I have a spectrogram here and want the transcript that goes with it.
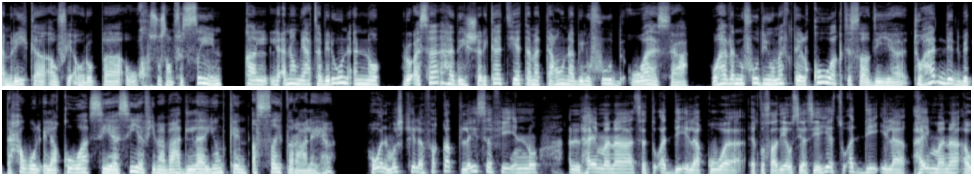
أمريكا أو في أوروبا أو خصوصا في الصين قال لأنهم يعتبرون إنه رؤساء هذه الشركات يتمتعون بنفوذ واسع وهذا النفوذ يمثل قوة اقتصادية تهدد بالتحول إلى قوة سياسية فيما بعد لا يمكن السيطرة عليها. هو المشكلة فقط ليس في أنه الهيمنة ستؤدي إلى قوة اقتصادية أو سياسية هي تؤدي إلى هيمنة أو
